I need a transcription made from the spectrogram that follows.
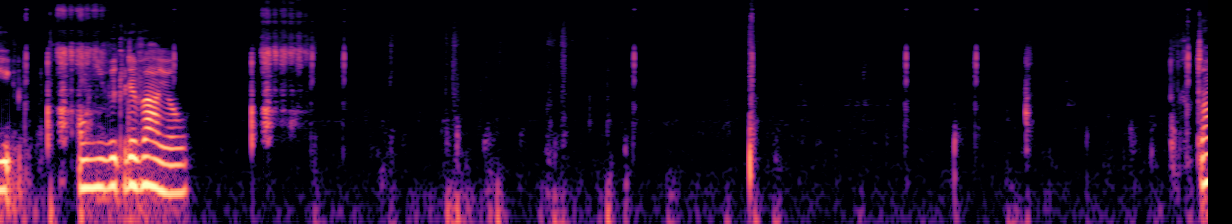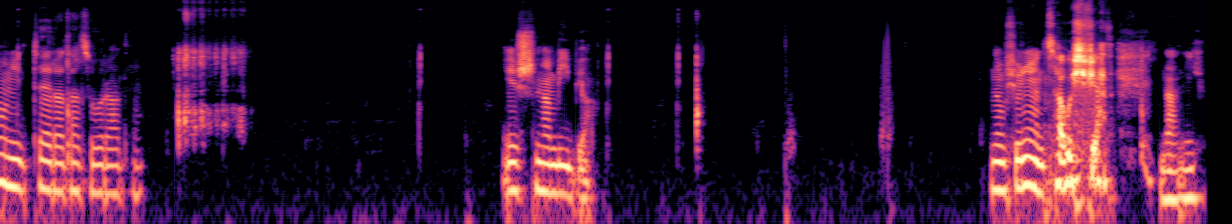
I oni wygrywają. To oni teraz dadzą radę. Jeszcze Namibia. No musiał, nie wiem, cały świat na nich.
